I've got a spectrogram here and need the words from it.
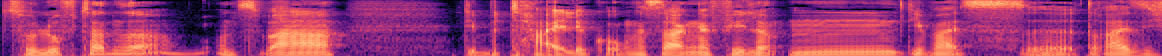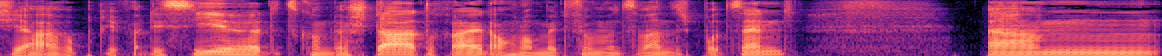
zur Lufthansa und zwar die Beteiligung. Es sagen ja viele, mh, hm, die war jetzt äh, 30 Jahre privatisiert, jetzt kommt der Staat rein, auch noch mit 25 Prozent. Ähm,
